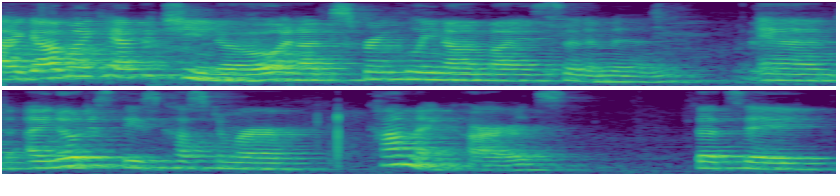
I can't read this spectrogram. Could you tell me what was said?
I got my cappuccino and I'm sprinkling on my cinnamon, and I noticed these customer comment cards that say,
